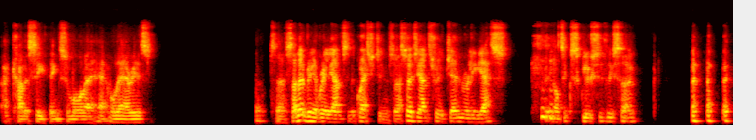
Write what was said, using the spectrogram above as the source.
I kind of see things from all, all areas. But, uh, so I don't think I've really answered the question. So I suppose the answer is generally yes, but not exclusively so. Thank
